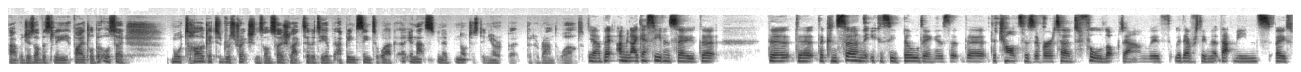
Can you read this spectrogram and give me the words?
uh, which is obviously vital, but also more targeted restrictions on social activity have, have, been seen to work, uh, and that's you know not just in Europe but but around the world. Yeah, but I mean, I guess even so, the the, the, the concern that you can see building is that the, the chances of a return to full lockdown with, with everything that that means, both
